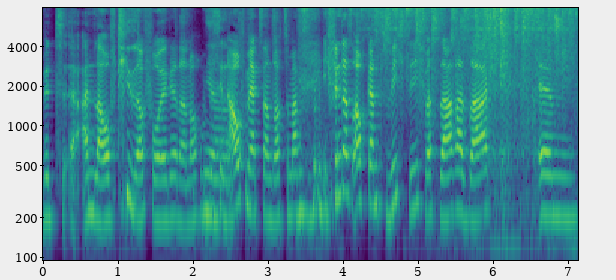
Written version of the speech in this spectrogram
mit äh, Anlauf dieser Folge da noch ein ja. bisschen aufmerksam drauf zu machen. Ich finde das auch ganz wichtig, was Sarah sagt. Ähm,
